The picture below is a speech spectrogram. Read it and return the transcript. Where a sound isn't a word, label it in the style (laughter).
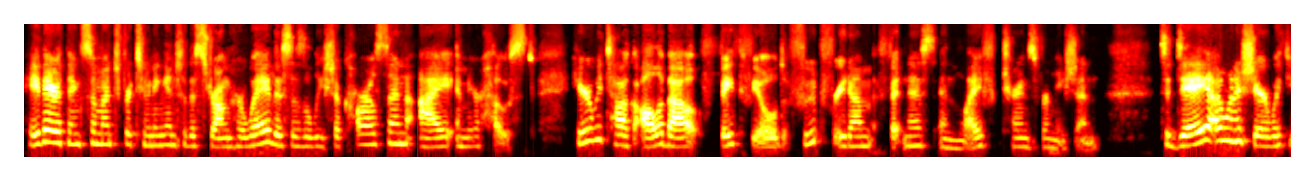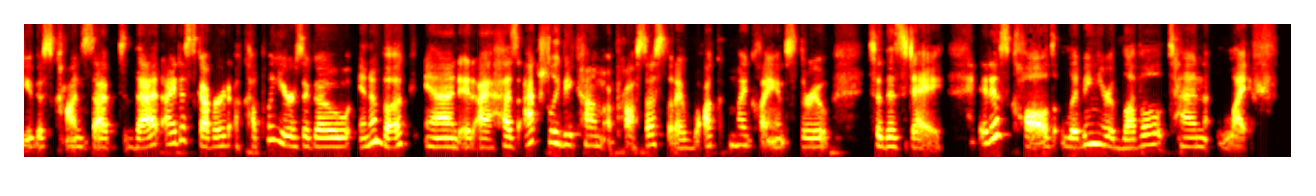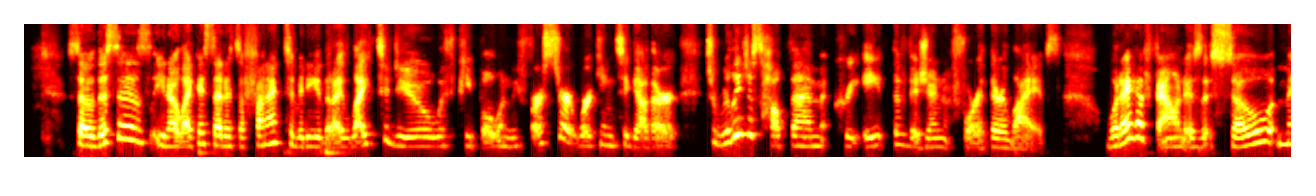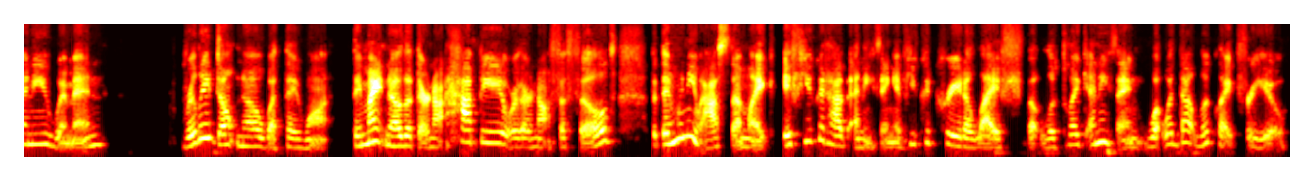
Hey there, thanks so much for tuning into The Strong Her Way. This is Alisha Carlson. I am your host. Here we talk all about faith fueled food freedom, fitness, and life transformation. Today, I want to share with you this concept that I discovered a couple years ago in a book, and it uh, has actually become a process that I walk my clients through to this day. It is called Living Your Level 10 Life. So, this is, you know, like I said, it's a fun activity that I like to do with people when we first start working together to really just help them create the vision for their lives. What I have found is that so many women really don't know what they want. They might know that they're not happy or they're not fulfilled, but then when you ask them, like, if you could have anything, if you could create a life that looked like anything, what would that look like for you?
